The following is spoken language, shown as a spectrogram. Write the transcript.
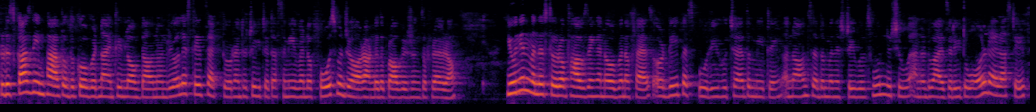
to discuss the impact of the COVID-19 lockdown on real estate sector and to treat it as an event of force majeure under the provisions of RERA, Union Minister of Housing and Urban Affairs, Hardeep S. Puri, who chaired the meeting, announced that the ministry will soon issue an advisory to all RERA states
